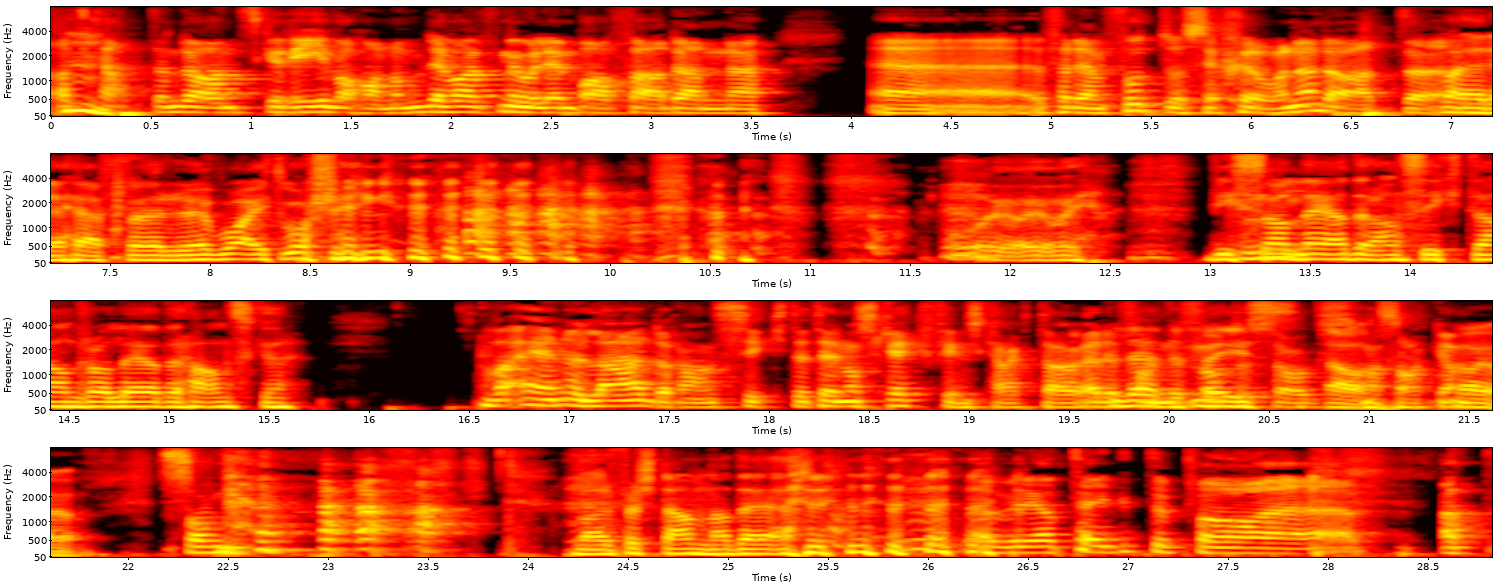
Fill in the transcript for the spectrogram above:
att katten då inte ska riva honom. Det var förmodligen bara för den, eh, för den fotosessionen då. Att, eh, Vad är det här för whitewashing? oj, oj, oj. Vissa har läderansikte, andra har läderhandskar. Vad är nu läderansiktet? Är det någon skräckfilmskaraktär? Är det från Motorsågsmassakern? Ja, ja. Som... Varför stanna där? Ja, Jag tänkte på eh, att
